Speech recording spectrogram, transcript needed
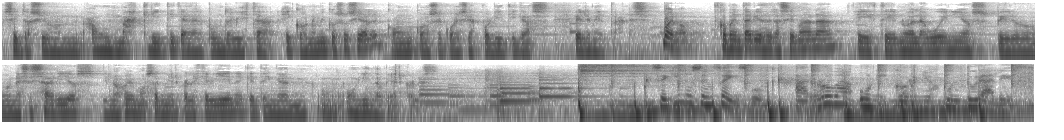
situación aún más crítica desde el punto de vista económico-social con consecuencias políticas elementales. Bueno, comentarios de la semana, este, no halagüeños, pero necesarios, nos vemos el miércoles que viene, que tengan un, un lindo miércoles. Seguimos en Facebook, arroba unicornios culturales.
